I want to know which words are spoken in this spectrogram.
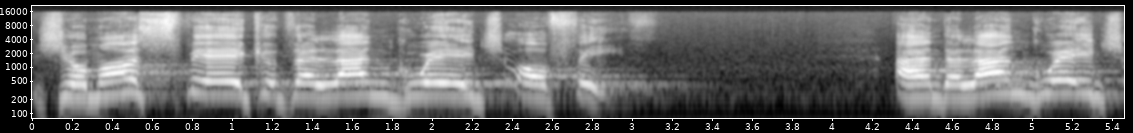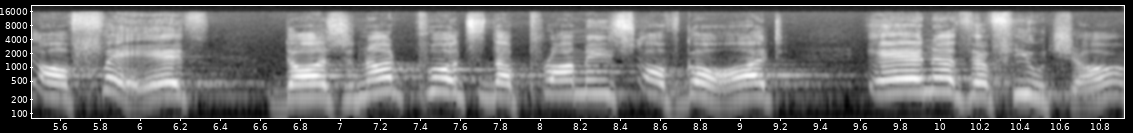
you must speak the language of faith. And the language of faith does not put the promise of God in the future,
